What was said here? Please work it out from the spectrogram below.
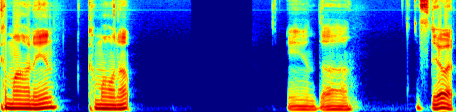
come on in, come on up, and uh, let's do it.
